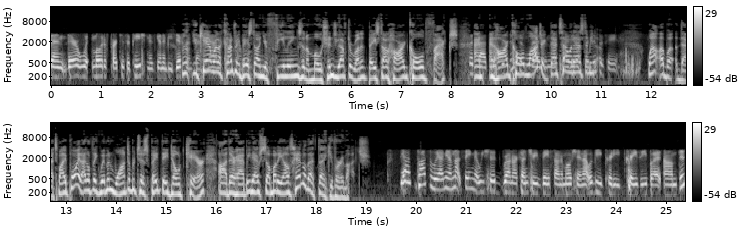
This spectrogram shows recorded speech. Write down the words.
then their w mode of participation is going to be different. You can't run a country based on your feelings and emotions. You have to run it based on hard, cold facts But and, and hard, cold logic. That's how it has to be. participate. Well, uh, but that's my point. I don't think women want to participate. They don't care. Uh, they're happy to have somebody else handle that. Thank you very much. Yeah, possibly. I mean, I'm not saying that we should run our country based on emotion. That would be pretty crazy. But um, this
